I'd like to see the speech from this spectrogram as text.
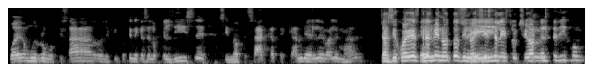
juega muy robotizado, el equipo tiene que hacer lo que él dice, si no te saca, te cambia, él le vale madre. O sea, si juegues tres minutos y no hiciste la instrucción. Él te dijo,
